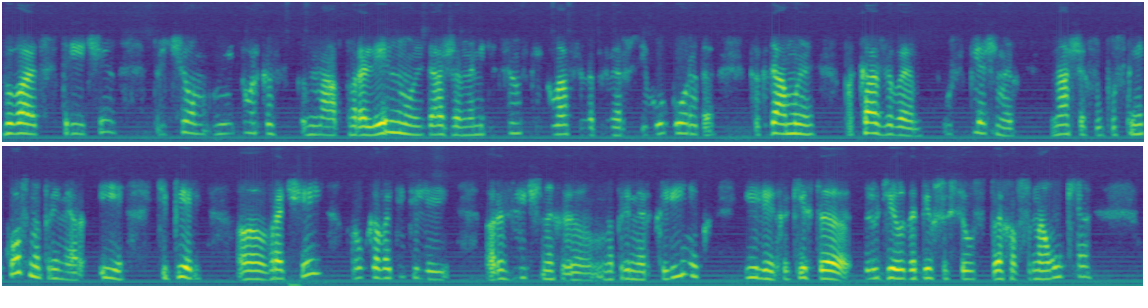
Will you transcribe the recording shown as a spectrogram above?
бывают встречи, причем не только на параллельную, даже на медицинские классы, например, всего города, когда мы показываем успешных наших выпускников, например, и теперь э, врачей, руководителей различных, э, например, клиник или каких-то людей, добившихся успехов в науке,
